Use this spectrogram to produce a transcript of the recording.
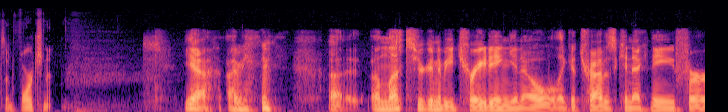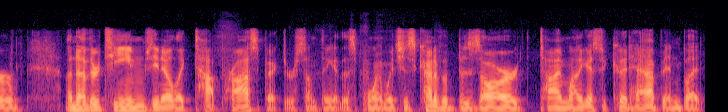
it's unfortunate. Yeah, I mean, uh, unless you're going to be trading, you know, like a Travis Konecny for another team's, you know, like top prospect or something at this point, which is kind of a bizarre timeline. I guess it could happen, but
